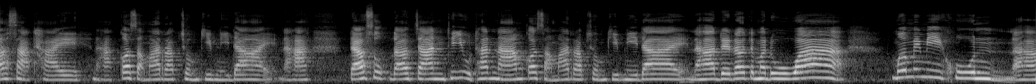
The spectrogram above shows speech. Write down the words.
ราศาสตร์ไทยนะคะก็สามารถรับชมคลิปนี้ได้นะคะดาวศุกร์ดาวจันทร์ที่อยู่ท่าน้ำก็สามารถรับชมคลิปนี้ได้นะคะเดี๋ยวเราจะมาดูว่าเมื่อไม่มีคุณนะคะ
